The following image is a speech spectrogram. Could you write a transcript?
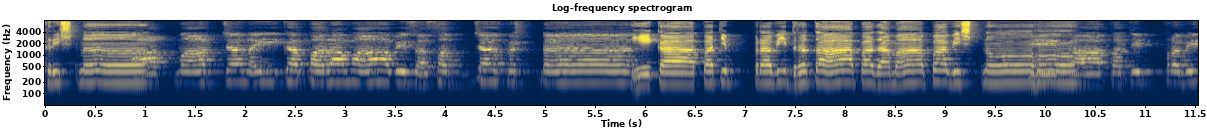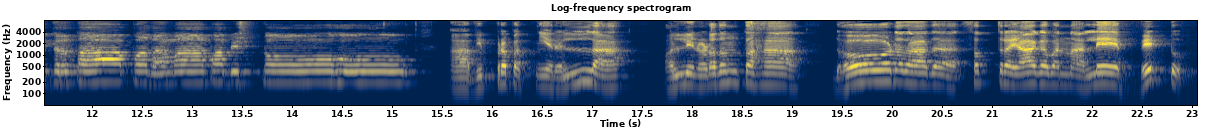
ಕೃಷ್ಣ आत्मार्चनैकपरमा विससज्ज कृष्ण ಏಕಾಪತಿ ಪ್ರವಿಧೃತಾ ಪದಮಾಪ ವಿಷ್ಣೋ एकापतिप्रविधृता पदमाप विष्णोः ಆ ವಿಪ್ರಪತ್ನಿಯರೆಲ್ಲ ಅಲ್ಲಿ ನಡೆದಂತಹ ದೊಡ್ಡದಾದ ಸತ್ರಯಾಗವನ್ನು ಅಲ್ಲೇ ಬಿಟ್ಟು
